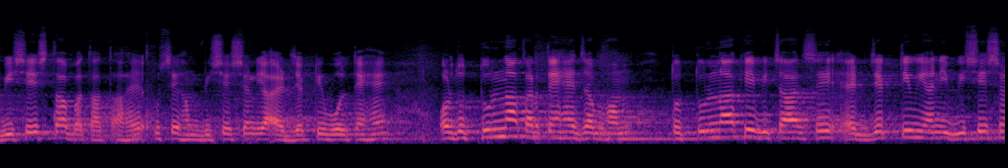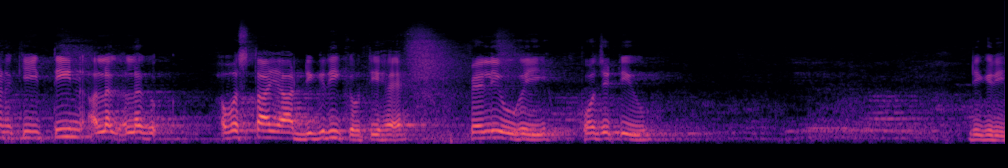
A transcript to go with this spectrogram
विशेषता बताता है, उसे हम विशेषण या एडजेक्टिव बोलते हैं। और जो तुलना करते हैं जब हम तो तुलना के विचार से एडजेक्टिव यानी विशेषण की तीन अलग अलग अवस्था या डिग्री की होती है। पहली हो गई पॉजिटिव डिग्री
